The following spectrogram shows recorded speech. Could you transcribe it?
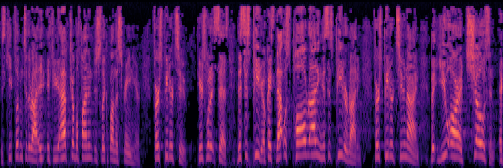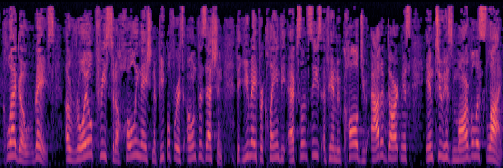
Just keep flipping to the right. If you have trouble finding it, just look up on the screen here. 1 Peter 2. Here's what it says. This is Peter. Okay, so that was Paul writing. This is Peter writing. 1 Peter 2 9. But you are a chosen, eklego race, a royal priesthood, a holy nation, a people for his own possession, that you may proclaim the excellencies of him who called you out of darkness into his marvelous light.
